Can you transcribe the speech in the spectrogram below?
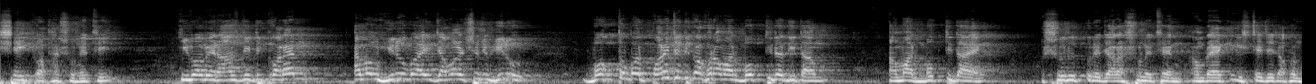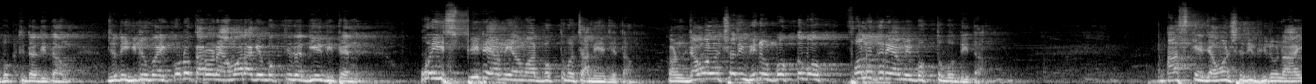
সেই কথা শুনেছি। কীভাবে রাজনীতি করেন এবং হিরুভাই জামাল শরীফ হিরু বক্তব্যের পরে যদি কখনো আমার বক্তৃতা দিতাম, আমার বক্তৃতায় শরীরপুরে যারা শুনেছেন, আমরা একই স্টেজে যখন বক্তৃতা দিতাম, যদি হিরুভাই কোনো কারণে আমার আগে বক্তৃতা দিয়ে দিতেন, ওই স্পিডে আমি আমার বক্তব্য চালিয়ে যেতাম। কারণ জামাল শরীফ হিরুর বক্তব্য, ফলো করে আমি বক্তব্য দিতাম। আজকে জামাল শরীফ হিরু নাই,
